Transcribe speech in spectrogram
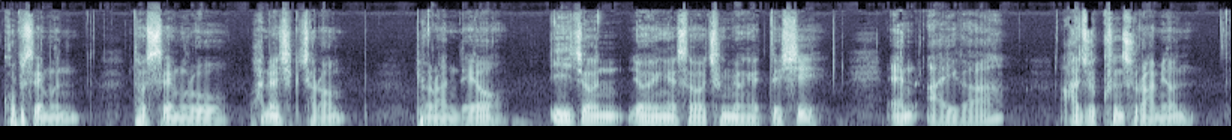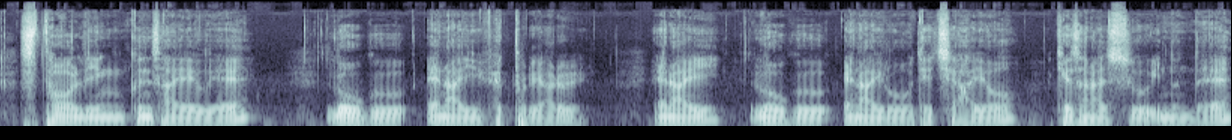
곱셈은 덧셈으로 화면식처럼 변환되어 이전 여행에서 증명했듯이 ni가 아주 큰 수라면 스털링 근사에 의해 로그 ni 팩토리얼을 ni 로그 ni로 대체하여 계산할 수 있는데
